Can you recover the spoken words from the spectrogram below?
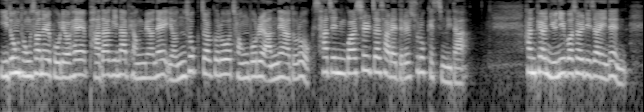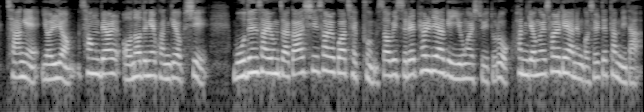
이동 동선을 고려해 바닥이나 벽면에 연속적으로 정보를 안내하도록 사진과 실제 사례들을 수록했습니다. 한편 유니버설 디자인은 장애, 연령, 성별, 언어 등에 관계없이 모든 사용자가 시설과 제품, 서비스를 편리하게 이용할 수 있도록 환경을 설계하는 것을 뜻합니다.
